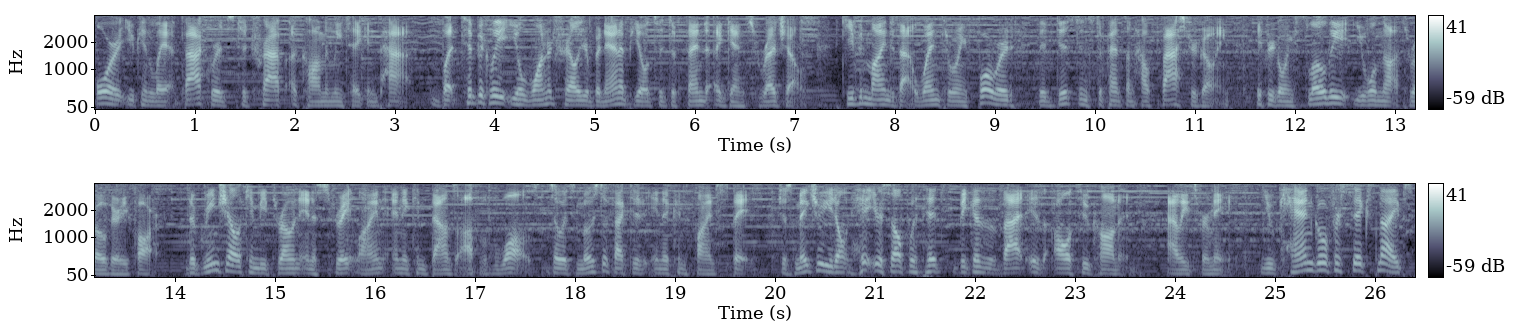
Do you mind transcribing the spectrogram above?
or you can lay it backwards to trap a commonly taken path. But typically, you'll want to trail your banana peel to defend against red shells. Keep in mind that when throwing forward, the distance depends on how fast you're going. If you're going slowly, you will not throw very far. The green shell can be thrown in a straight line and it can bounce off of walls, so it's most effective in a confined space. Just make sure you don't hit yourself with it because that is all too common, at least for me. You can go for 6 snipes,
